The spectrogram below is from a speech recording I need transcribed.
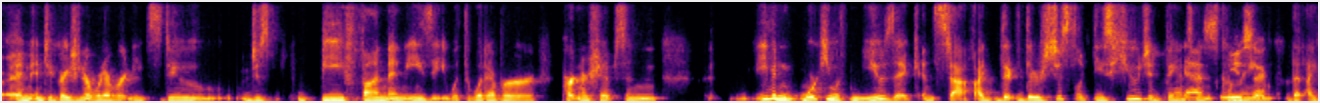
and integration or whatever it needs to do just be fun and easy with whatever partnerships and even working with music and stuff i there, there's just like these huge advancements coming music. that i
